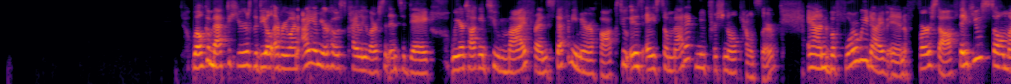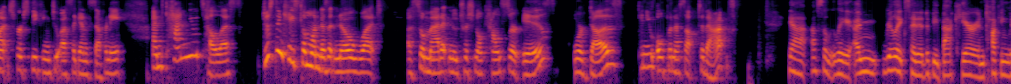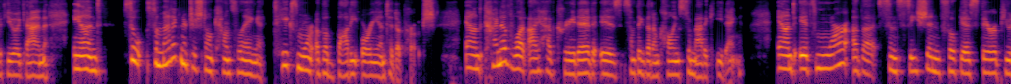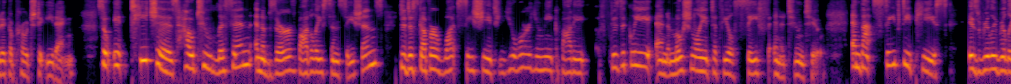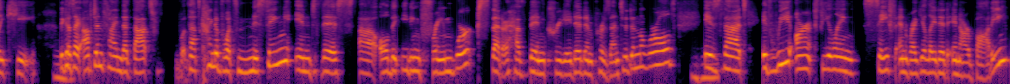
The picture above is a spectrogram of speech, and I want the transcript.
Welcome back to Here's the Deal, everyone. I am your host, Kylie Larson, and today we are talking to my friend, Stephanie Mara Fox, who is a somatic nutritional counselor. And before we dive in, first off, thank you so much for speaking to us again, Stephanie. And can you tell us, just in case someone doesn't know what a somatic nutritional counselor is or does, can you open us up to that? Yeah, absolutely. I'm really excited to be back here and talking with you again. And so, somatic nutritional counseling takes more of a body oriented approach. And kind of what I have created is something that I'm calling somatic eating. And it's more of a sensation focused therapeutic approach to eating. So, it teaches how to listen and observe bodily sensations to discover what satiates your unique body physically and emotionally to feel safe and attuned to. And that safety piece is really, really key because mm. I often find that that's that's kind of what's missing in this uh, all the eating frameworks that are, have been created and presented in the world mm-hmm. is that if we aren't feeling safe and regulated in our body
